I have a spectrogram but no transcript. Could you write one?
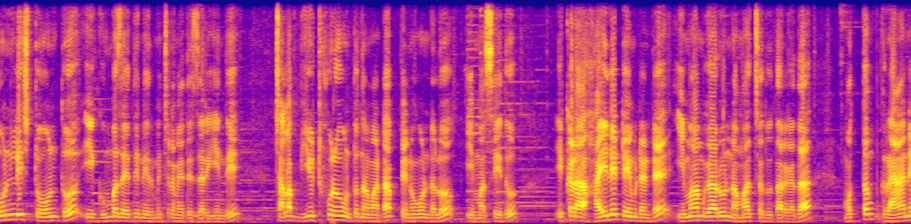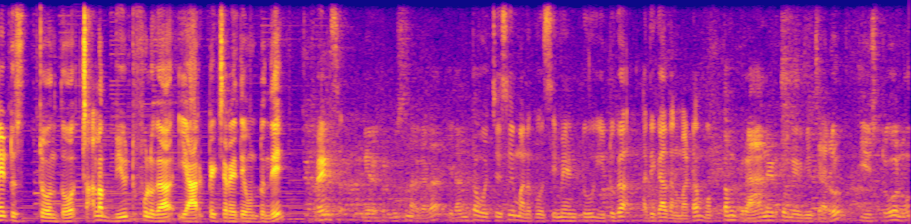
ఓన్లీ స్టోన్తో ఈ గుంబజ్ అయితే నిర్మించడం అయితే జరిగింది. చాలా బ్యూటిఫుల్గా ఉంటుందన్నమాట పెనుగొండలో ఈ మసీదు. ఇక్కడ హైలైట్ ఏమిటంటే ఇమామ్ గారు నమాజ్ చదువుతారు కదా మొత్తం గ్రానైట్ స్టోన్తో చాలా బ్యూటిఫుల్గా ఈ ఆర్కిటెక్చర్ అయితే ఉంటుంది. ఫ్రెండ్స్ మీరు ఇక్కడ చూస్తున్నారు కదా ఇదంతా వచ్చేసి మనకు సిమెంటు ఇటుగా అది కాదనమాట. మొత్తం గ్రానైట్తో నిర్మించారు. ఈ స్టోను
